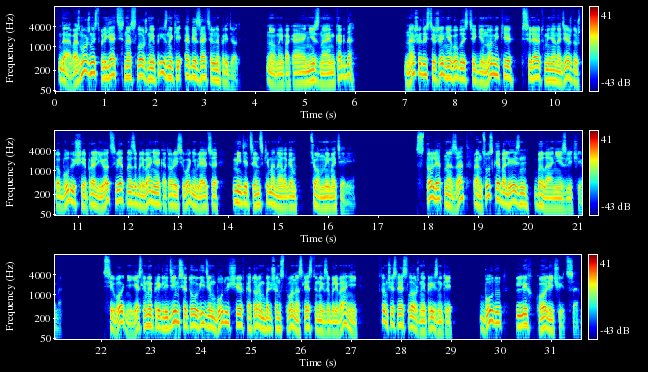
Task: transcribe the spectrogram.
Да, возможность влиять на сложные признаки обязательно придет, но мы пока не знаем, когда. Наши достижения в области геномики вселяют в меня надежду, что будущее прольет свет на заболевания, которые сегодня являются медицинским аналогом темной материи. Сто лет назад французская болезнь была неизлечима. Сегодня, если мы приглядимся, то увидим будущее, в котором большинство наследственных заболеваний, в том числе сложные признаки, будут легко лечиться.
